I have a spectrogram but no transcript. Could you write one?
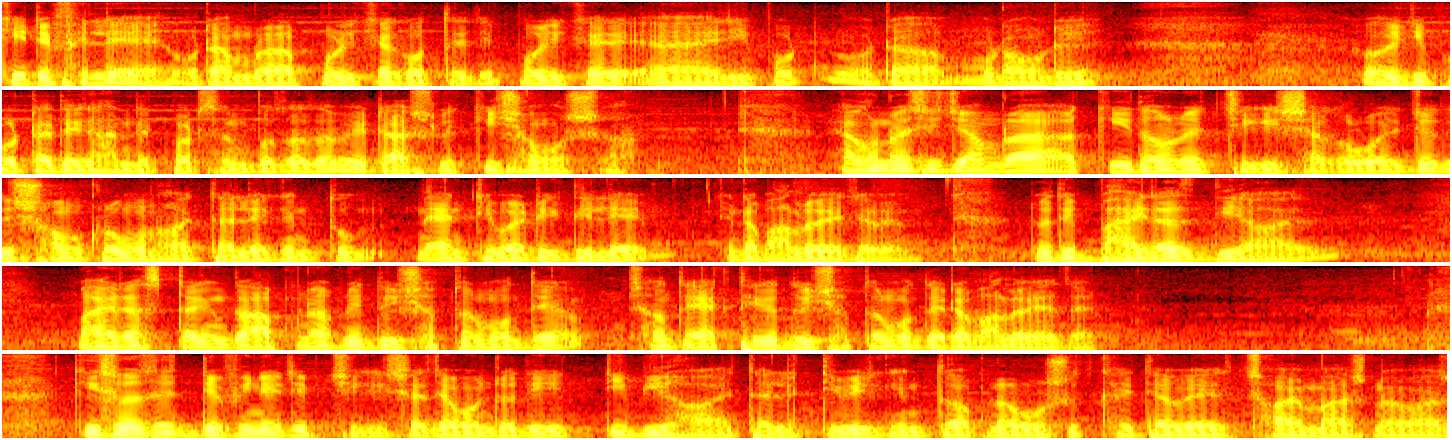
কেটে ফেলে ওটা আমরা পরীক্ষা করতে দিই। পরীক্ষার রিপোর্ট ওটা মোটামুটি, ওই রিপোর্টটা দেখে হান্ড্রেড পার্সেন্ট বোঝা যাবে এটা আসলে কী সমস্যা। এখন আসি যে আমরা কী ধরনের চিকিৎসা করব। যদি সংক্রমণ হয় তাহলে কিন্তু অ্যান্টিবায়োটিক দিলে এটা ভালো হয়ে যাবে। যদি ভাইরাস দেওয়া হয়, ভাইরাসটা কিন্তু আপনা আপনি দুই সপ্তাহের মধ্যে, সাধারণত এক থেকে দুই সপ্তাহের মধ্যে এটা ভালো হয়ে যায়। কিছু আছে ডেফিনেটিভ চিকিৎসা, যেমন যদি টিবি হয় তাহলে টিবির কিন্তু আপনার ওষুধ খাইতে হবে ছয় মাস, নয় মাস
